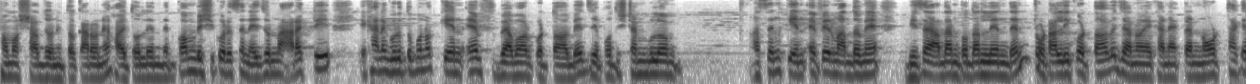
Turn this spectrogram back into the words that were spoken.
সমস্যাজনিত কারণে হয়তো লেনদেন কম বেশি করেছেন এই জন্য আরেকটি এখানে গুরুত্বপূর্ণ কেন এফ ব্যবহার করতে হবে যে প্রতিষ্ঠানগুলো আছেন কেন এফ এর মাধ্যমে ভিসা আদান প্রদান লেনদেন টোটালি করতে হবে যেন এখানে একটা নোট থাকে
